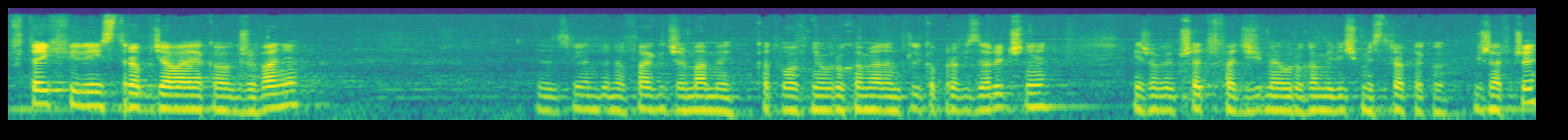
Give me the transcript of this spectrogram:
W tej chwili strop działa jako ogrzewanie. Ze względu na fakt, że mamy kotłownię uruchomioną tylko prowizorycznie i żeby przetrwać zimę uruchomiliśmy strop jako grzewczy.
